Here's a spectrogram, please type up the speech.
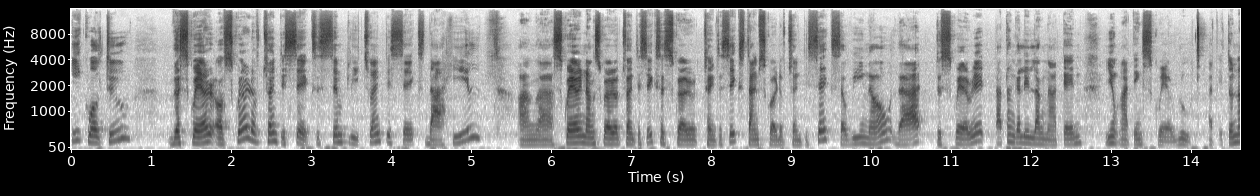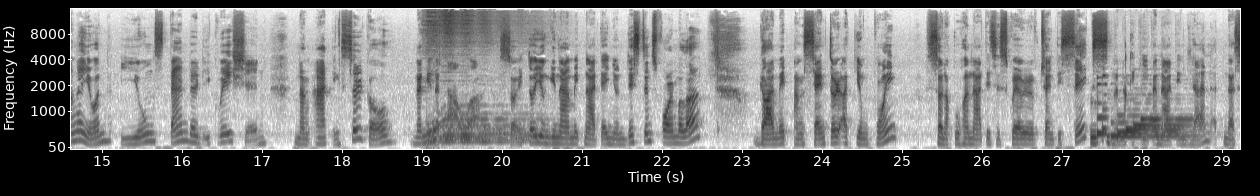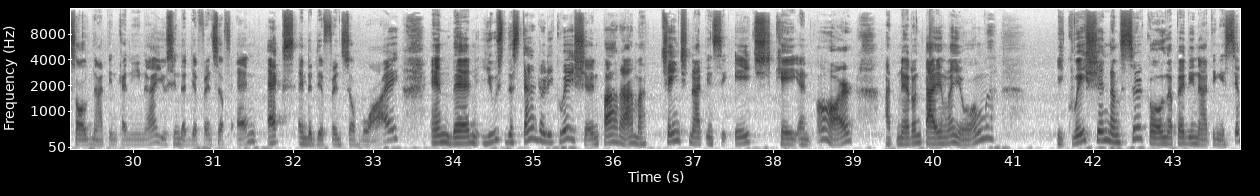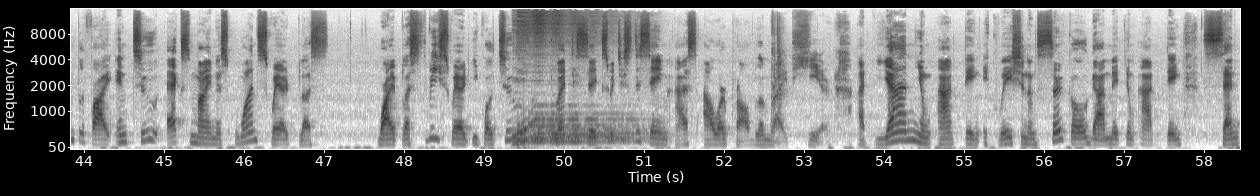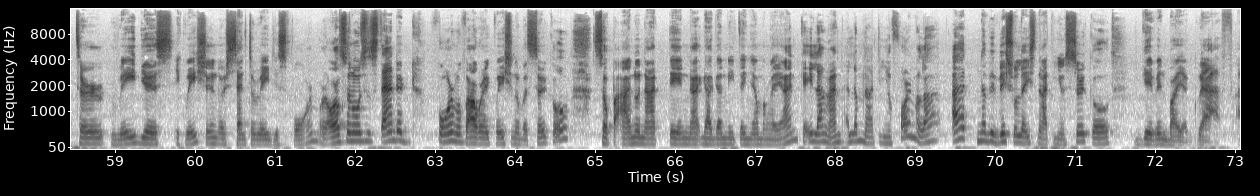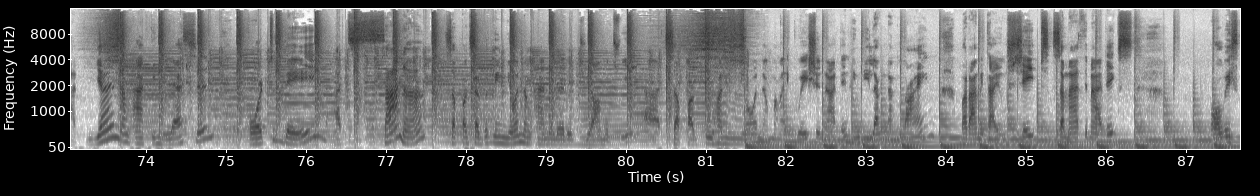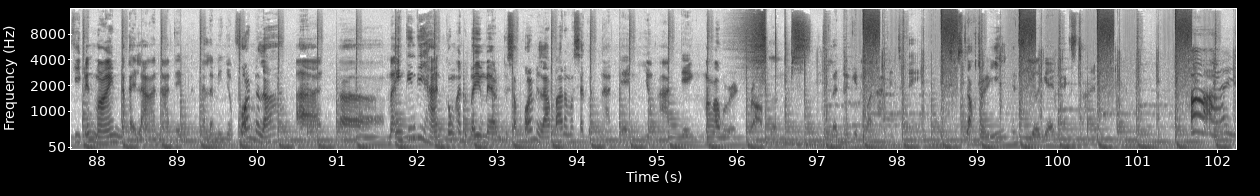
equal to the square of square of 26 is simply 26 dahil ang uh, square ng square root of 26 is square root of 26 times square of 26. So we know that to square it, tatanggalin lang natin yung ating square root. At ito na ngayon, yung standard equation ng ating circle na tinatawag. So ito yung ginamit natin, yung distance formula gamit ang center at yung point. So, nakuha natin sa square root of 26 na nakikita natin dyan at na-solve natin kanina using the difference of n, x and the difference of y. And then, use the standard equation para ma-change natin si h, k, and r. At meron tayo ngayong equation ng circle na pwede nating i-simplify into x minus 1 squared plus y plus 3 squared equal to 26 which is the same as our problem right here. At yan yung ating equation ng circle gamit yung ating center radius equation or center radius form or also known as standard form of our equation of a circle. So, paano natin uh, gagamitin yung mga yan? Kailangan alam natin yung formula at na-visualize natin yung circle given by a graph. At yan ang ating lesson for today. At sana sa pagsagot ninyo ng analytic geometry at sa pagkuha ninyo ng mga equation natin, hindi lang ng line, marami tayong shapes sa mathematics, always keep in mind na kailangan natin alamin yung formula at uh, maintindihan kung ano ba yung meron doon sa formula para masagot natin yung ating mga word problems tulad ng ginawa natin today. This is Dr. E and see you again next time. Bye!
